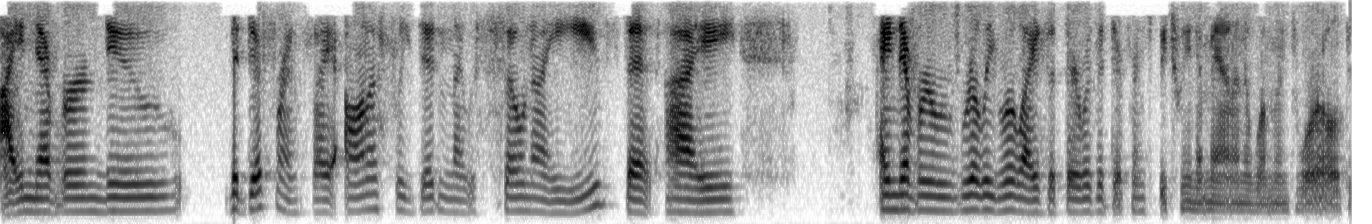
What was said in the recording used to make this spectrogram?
I never knew the difference. I honestly didn't. I was so naive that I I never really realized that there was a difference between a man and a woman's world.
